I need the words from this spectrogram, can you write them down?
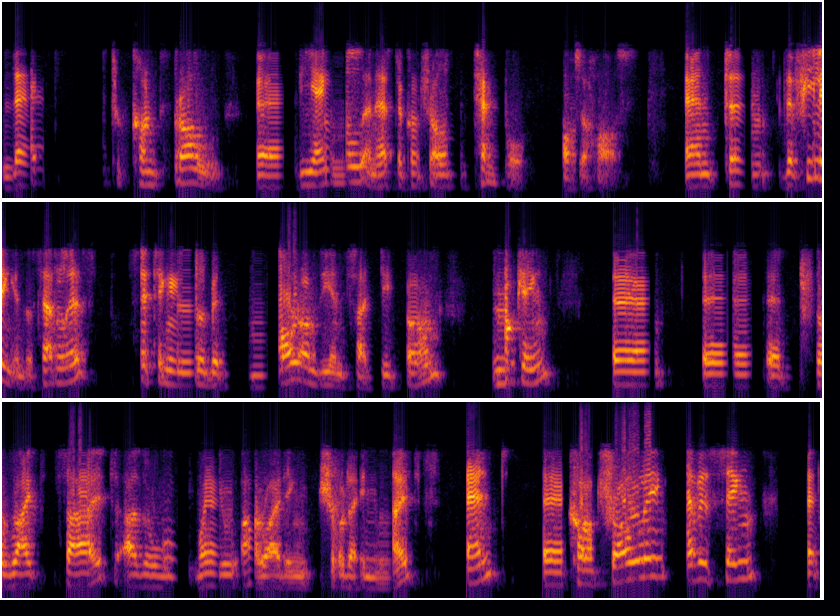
leg to control uh, the angle and has to control the tempo of the horse. And um, the feeling in the saddle is sitting a little bit more on the inside seat bone, looking uh, uh, to the right side, although when you are riding shoulder in right, and uh, controlling everything and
